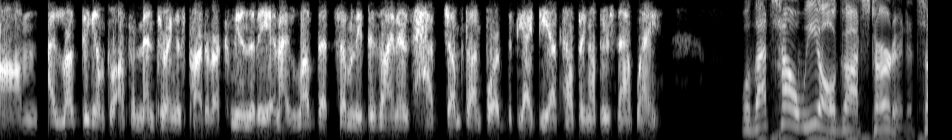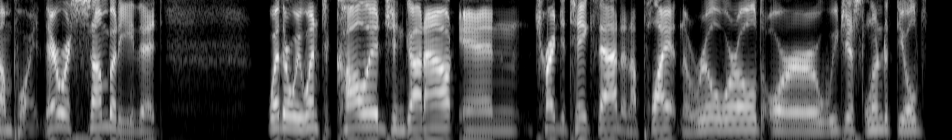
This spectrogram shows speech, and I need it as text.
um, I love being able to offer mentoring as part of our community, and I love that so many designers have jumped on board with the idea of helping others that way. Well, that's how we all got started at some point. There was somebody that, whether we went to college and got out and tried to take that and apply it in the real world, or we just learned it the old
